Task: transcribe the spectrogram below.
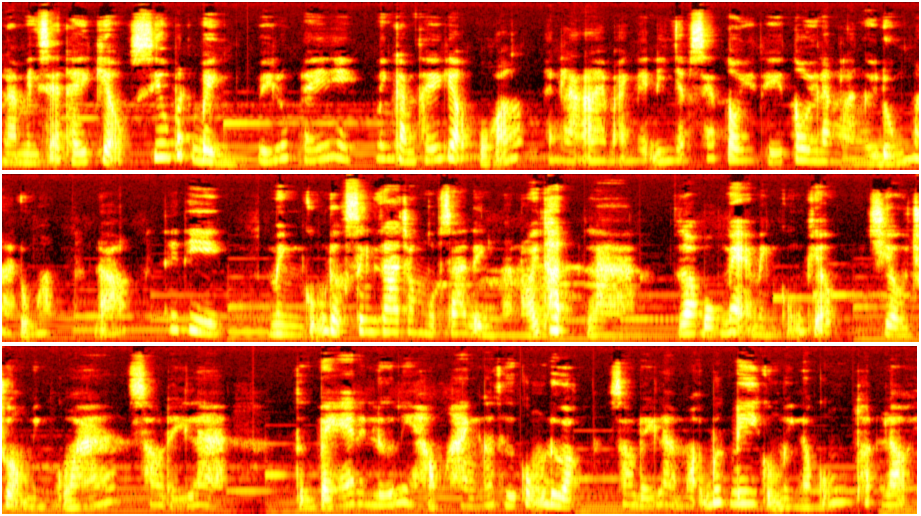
là mình sẽ thấy kiểu siêu bất bình. Vì lúc đấy thì mình cảm thấy kiểu, ủa, anh là ai mà anh lại đi nhận xét tôi như thế? Tôi đang là người đúng mà, đúng không? Đó. Thế thì mình cũng được sinh ra trong một gia đình mà nói thật là do bố mẹ mình cũng kiểu chiều chuộng mình quá. Sau đấy là từ bé đến lớn thì học hành các thứ cũng được. Sau đấy là mọi bước đi của mình nó cũng thuận lợi.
